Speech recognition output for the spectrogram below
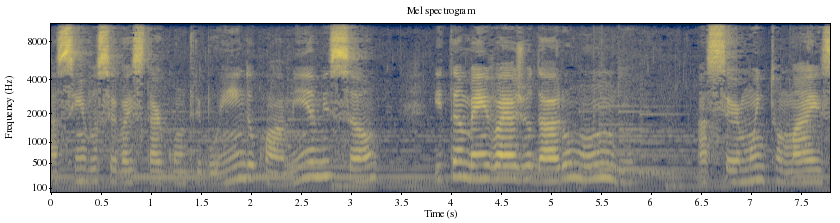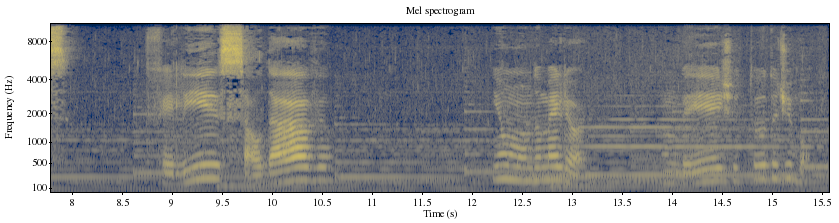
Assim você vai estar contribuindo com a minha missão e também vai ajudar o mundo a ser muito mais feliz, saudável e um mundo melhor. Um beijo, tudo de bom.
